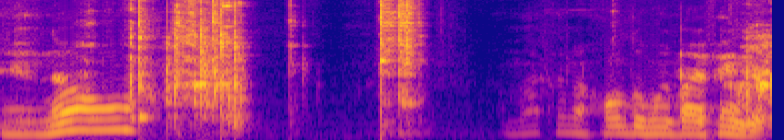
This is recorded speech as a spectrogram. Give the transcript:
And no, I'm not going to hold them with my fingers.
